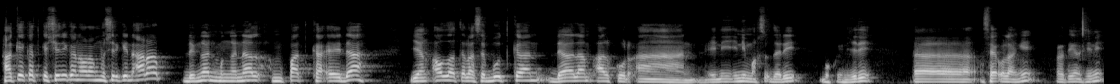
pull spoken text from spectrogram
Hakikat kesyirikan orang musyrikin Arab dengan mengenal empat kaedah yang Allah telah sebutkan dalam Al-Qur'an. Ini ini maksud dari buku ini. Jadi uh, saya ulangi, perhatikan sini.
